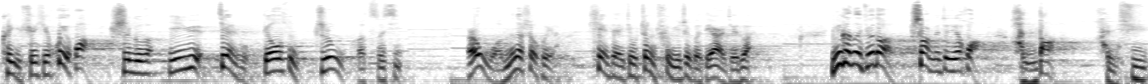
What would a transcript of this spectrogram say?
可以学习绘画、诗歌、音乐、建筑、雕塑、织物和瓷器。而我们的社会啊，现在就正处于这个第二阶段。你可能觉得上面这些话很大很虚，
